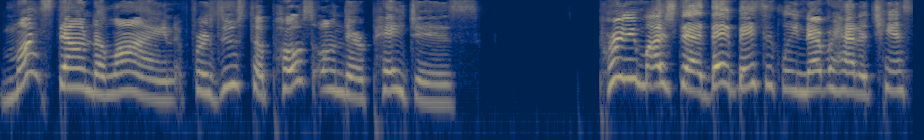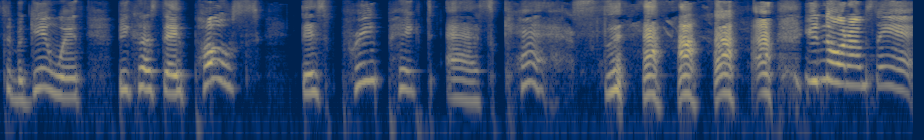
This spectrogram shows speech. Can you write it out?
months down the line for Zeus to post on their pages pretty much that they basically never had a chance to begin with because they post this pre-picked ass cast. you know what I'm saying?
